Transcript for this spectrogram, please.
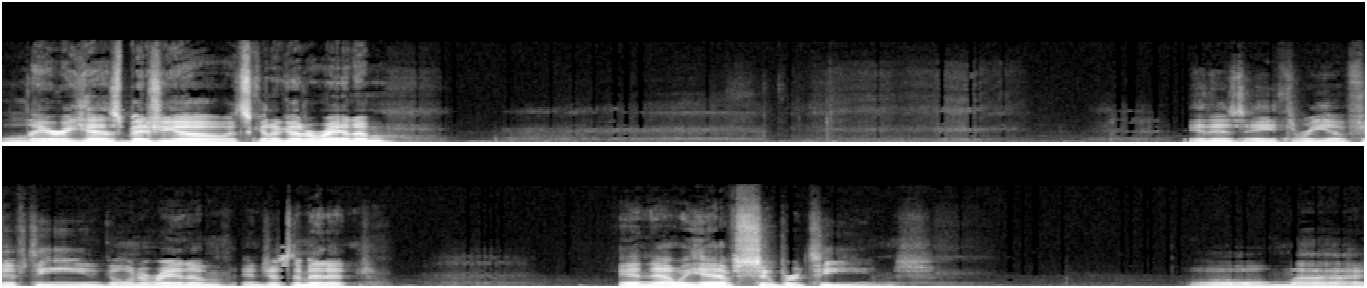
Larry has Biggio. It's going to go to random. It is a 3 of 15 going to random in just a minute. And now we have super teams. Oh my.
